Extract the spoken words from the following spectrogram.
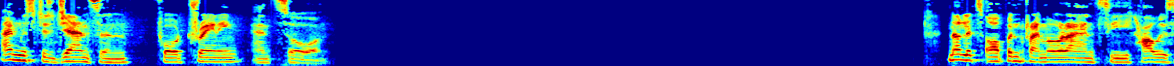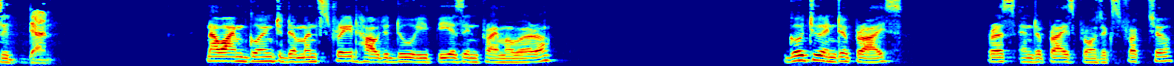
and Mr. Jansen for training and so on. Now let's open Primavera and see how is it done. Now I'm going to demonstrate how to do EPS in Primavera. Go to Enterprise, press Enterprise Project Structure.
